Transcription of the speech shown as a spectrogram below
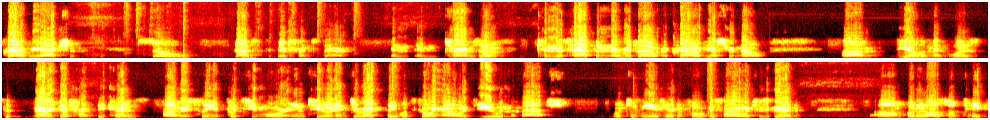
crowd reaction. So that's the difference there in, in terms of can this happen or without a crowd, yes or no. Um, the element was very different because obviously it puts you more in tune and directly what's going on with you in the match, which is easier to focus on, which is good. Um, but it also takes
